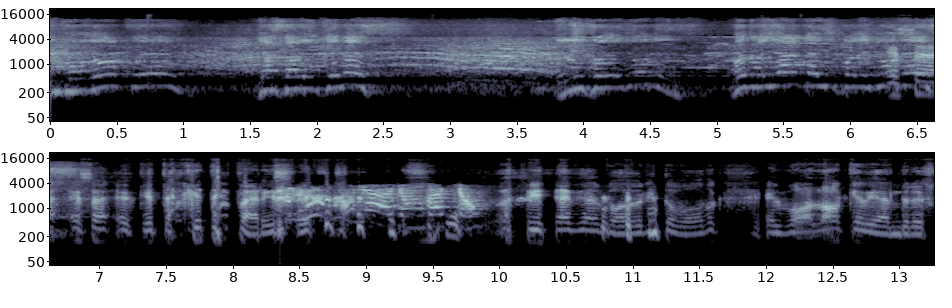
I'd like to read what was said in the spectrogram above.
el bodoque, ya saben quién es. El hijo de Yunes. Bueno, ahí anda el hijo de Yunes. Esa, esa, eh, ¿qué te, qué te parece? Sí, el bodrito bodoque, el bodoque de Andrés.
